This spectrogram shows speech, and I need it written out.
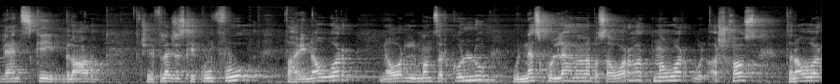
landscape بالعرض. عشان ال flash disk يكون فوق فهينور ينور لي المنظر كله والناس كلها اللي أنا بصورها تنور والأشخاص تنور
